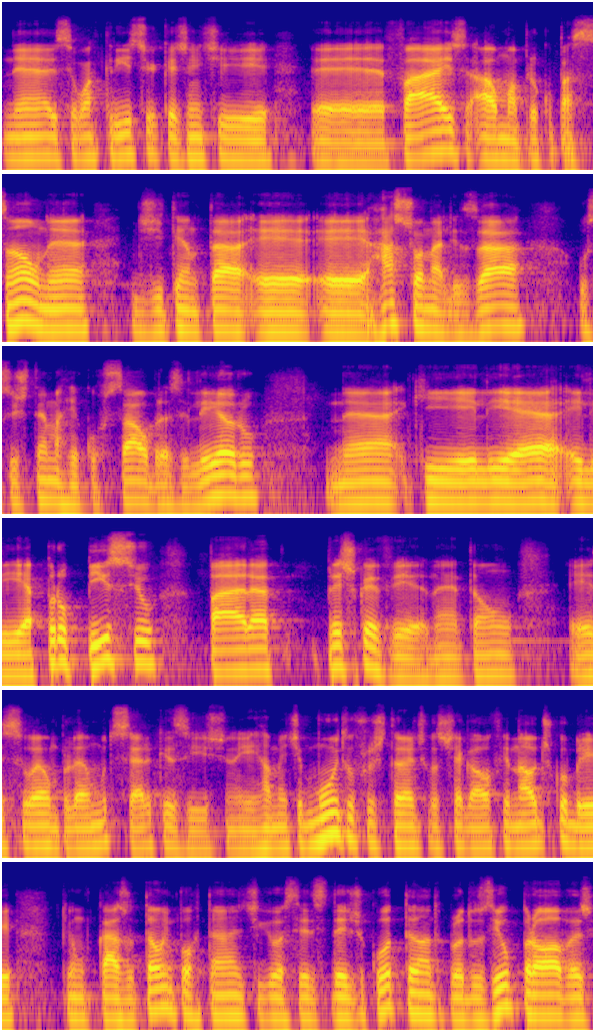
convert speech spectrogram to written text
né? Isso é uma crítica que a gente é, faz, há uma preocupação, né? De tentar é, é, racionalizar o sistema recursal brasileiro, né, que ele é, ele é propício para prescrever. Né? Então, esse é um problema muito sério que existe né? e realmente muito frustrante você chegar ao final e descobrir que um caso tão importante, que você se dedicou tanto, produziu provas,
